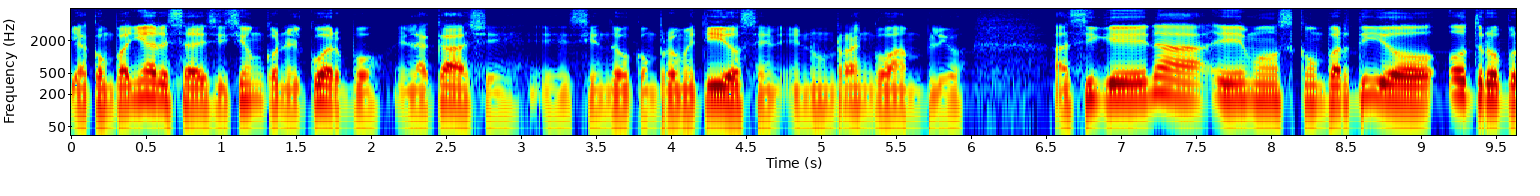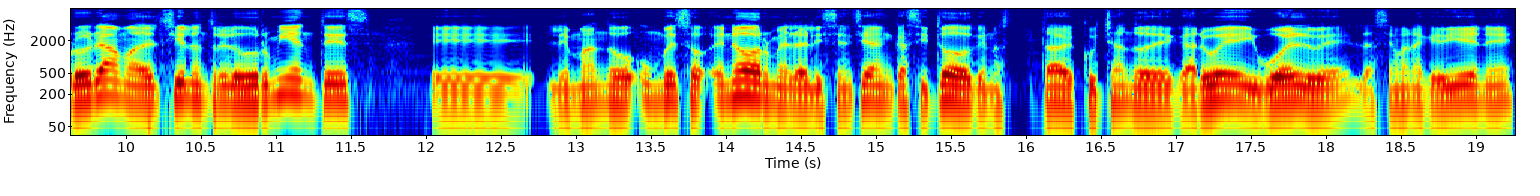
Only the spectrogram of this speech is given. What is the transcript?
y acompañar esa decisión con el cuerpo en la calle, eh, siendo comprometidos en, un rango amplio. Así que nada, hemos compartido otro programa del cielo entre los durmientes. Eh, le mando un beso enorme a la licenciada en casi todo que nos está escuchando de Garué y vuelve la semana que viene.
